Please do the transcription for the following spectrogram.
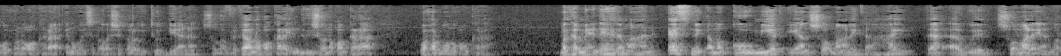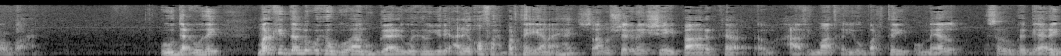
wuxuu noqon karaa inuu haysto dhalasho kale oo ethoobiyaana. South africa noqon karaa ingiriis waa noqon karaa wax walba u noqon karaa marka micnaheeda ma ahan ethnic ama qowmiyad ayaan soomaali ka ahay daa aageed soomaali ayaan mar walba ahay. Wuu dacwooday. Markii dambe wuxuu go'aan ku gaaray wuxuu yidhi aniga qof wax bartay ayaan ahay. Saanu sheegnay shaybaarka caafimaadka ayuu bartay oo meel sare uu ka gaaray.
